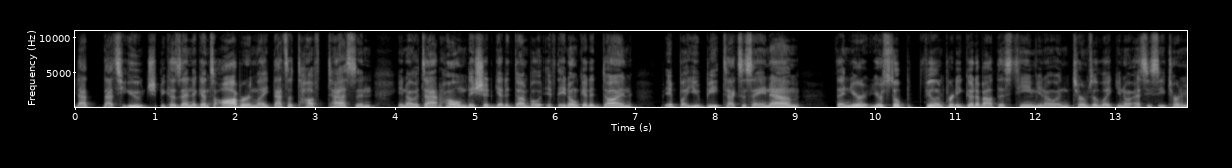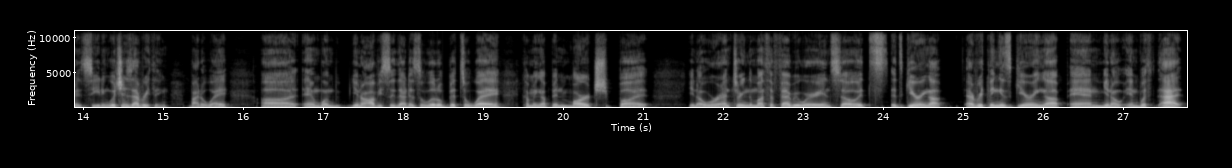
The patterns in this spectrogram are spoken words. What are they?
That that's huge because then against Auburn, like that's a tough test, and you know it's at home. They should get it done, but if they don't get it done, it, but you beat Texas A&M, then you're you're still feeling pretty good about this team, you know, in terms of like you know SEC tournament seeding, which is everything, by the way. Uh, and when you know, obviously that is a little bits away, coming up in March, but you know we're entering the month of February, and so it's it's gearing up everything is gearing up. And, you know, and with that,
